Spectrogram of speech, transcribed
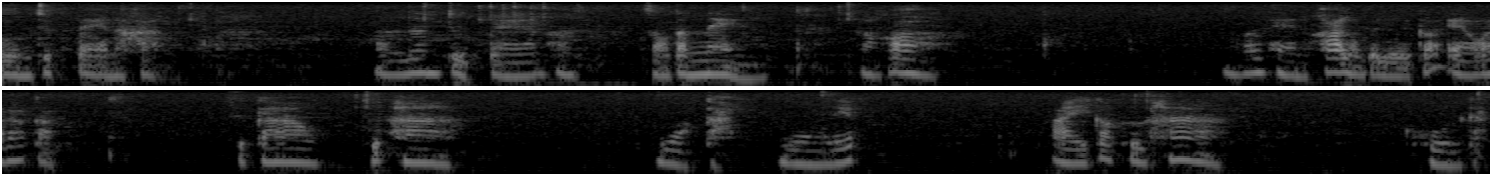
0.8 นะคะ เราเลื่อนจุดแปดค่ะสองตำแหน่ง แล้วก็แล้วก็แทนค่าลงไปเลยก็ L ก็เท่ากับ 19.5 บวกกับวงเล็บ i ก็คือ 5 คูณกับ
